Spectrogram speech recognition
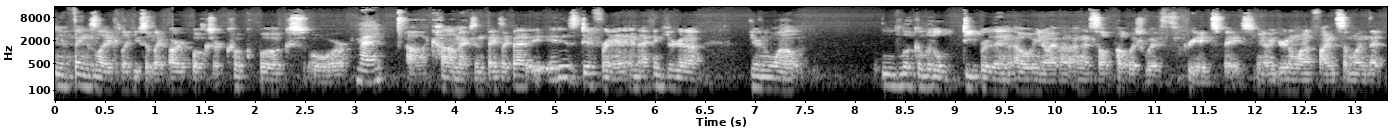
you know, things like, like you said, like art books or cookbooks or Right. uh, comics and things like that, it, it is different, and I think you're gonna you're gonna want to look a little deeper than oh, you know, I'm gonna self-publish with Create Space. You know, you're gonna want to find someone that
